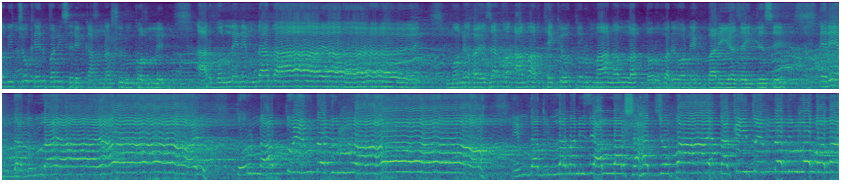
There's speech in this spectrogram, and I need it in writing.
নবী চোখের পানি ছেড়ে কান্না শুরু করলেন। আর বললেন মনে হয় জানো আমার থেকেও তোর মান আল্লাহর দরবারে অনেক বাড়িয়া যাইতেছে। রে এমদাদুল্লাহ তোর নাম তো এমদাদুল্লাহ ইমদাদুল্লাহ মানে যে আল্লাহর সাহায্য পায়, তাকেই তো ইমদাদুল্লাহ বলা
